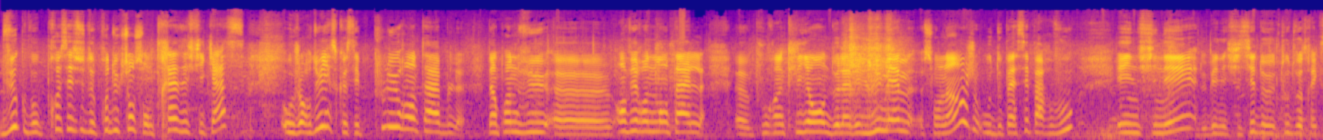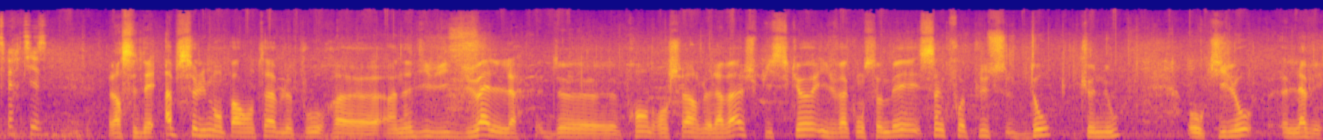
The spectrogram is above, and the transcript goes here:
Vu que vos processus de production sont très efficaces, aujourd'hui, est-ce que c'est plus rentable d'un point de vue euh, environnemental euh, pour un client de laver lui-même son linge ou de passer par vous et in fine de bénéficier de toute votre expertise? Alors ce n'est absolument pas rentable pour euh, un individuel de prendre en charge le lavage puisqu'il va consommer 5 fois plus d'eau que nous au kilo lavé.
